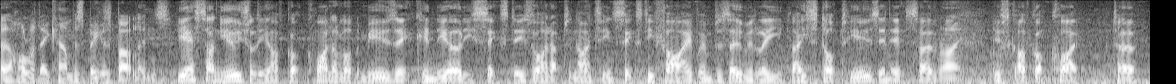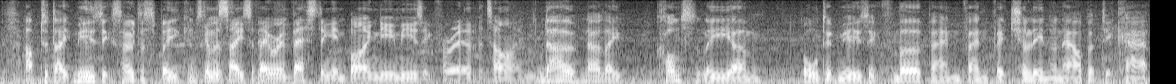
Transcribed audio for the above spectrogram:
a holiday camp as big as Butlins. Yes, unusually, I've got quite a lot of music in the early 60s, right up to 1965, when presumably they stopped using it. So Right. I've got quite uh, up to date music, so to speak. I was going to say, so they were investing in buying new music for it at the time. No, no, they constantly um, ordered music from Urban Van Vitchelin and Albert de Cap.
